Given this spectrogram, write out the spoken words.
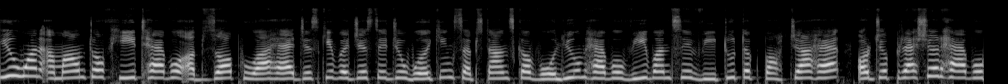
Q1 अमाउंट ऑफ़ हीट है वो अब्जॉर्ब हुआ है, जिसकी वजह से जो वर्किंग सब्सटेंस का वॉल्यूम है वो V1 से V2 तक पहुँचा है और जो प्रेशर है वो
